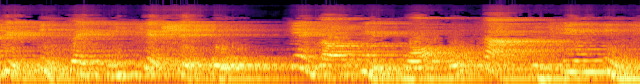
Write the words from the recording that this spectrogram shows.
去应对一切事物，便能与佛菩萨一心印心。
